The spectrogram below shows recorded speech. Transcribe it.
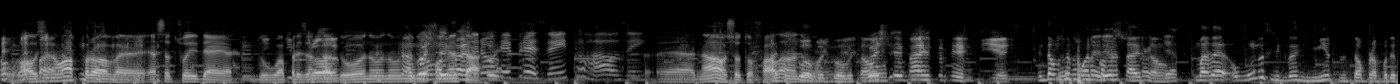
não, o House não aprova essa tua ideia do apresentador no, no, no, Eu no comentário. Não representa o House, hein? É, não, eu só tô Ah, falando. desculpa, desculpa. Então, Gostei mais do Messias. então Eu você não pode comentar, então. quieto. Mas é, um desses grandes mitos, então, pra poder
